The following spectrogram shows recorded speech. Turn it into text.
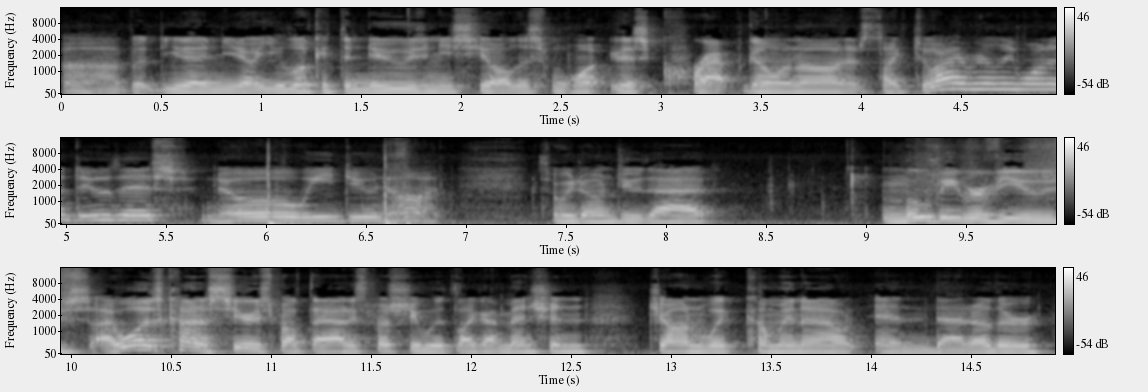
Uh, but then you know you look at the news and you see all this this crap going on. It's like, do I really want to do this? No, we do not. So we don't do that. Movie reviews. I was kind of serious about that, especially with like I mentioned John Wick coming out and that other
